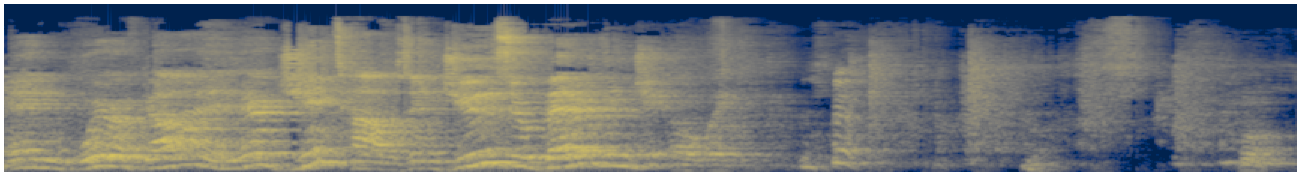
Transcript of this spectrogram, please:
and we're of God and they're Gentiles and Jews are better than Jews. Oh, wait. Whoa.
